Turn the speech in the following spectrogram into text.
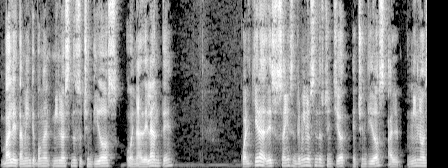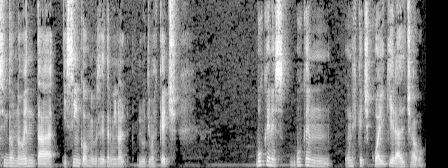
vale también que pongan 1982 o en adelante. Cualquiera de esos años entre 1982 al 1995, me parece que terminó el, último sketch. Busquen, busquen un sketch cualquiera del chavo.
